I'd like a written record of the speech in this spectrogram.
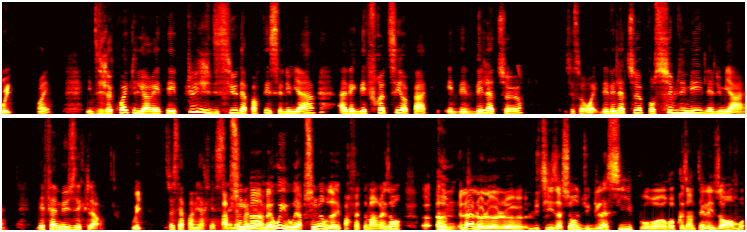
Oui. Oui. Il dit, je crois qu'il y aurait été plus judicieux d'apporter ces lumières avec des frottis opaques et des vélatures, c'est ça, oui, des vélatures pour sublimer les lumières, des fameux éclats. Oui. Ça, c'est la première question. Absolument. Ben oui, oui, absolument. Vous avez parfaitement raison. Euh, euh, là, l'utilisation du glacis pour euh, représenter les ombres,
